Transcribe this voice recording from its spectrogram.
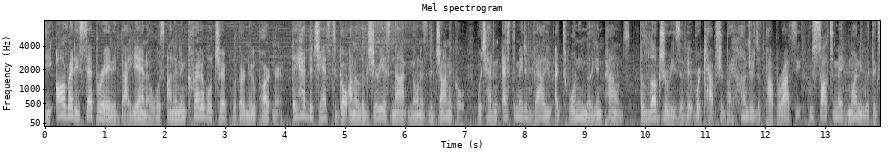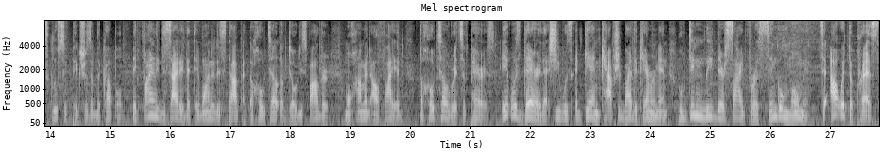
The already separated Diana was on an incredible trip with her new partner. They had the chance to go on a luxurious yacht known as the Jonikal, which had an estimated value at 20 million pounds. The luxuries of it were captured by hundreds of paparazzi who sought to make money with exclusive pictures of the couple. They finally decided that they wanted to stop at the hotel of Dodi's father, Mohammed Al Fayed, the Hotel Ritz of Paris. It was there that she was again captured by the cameraman who didn't leave their side for a single moment. To outwit the press,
